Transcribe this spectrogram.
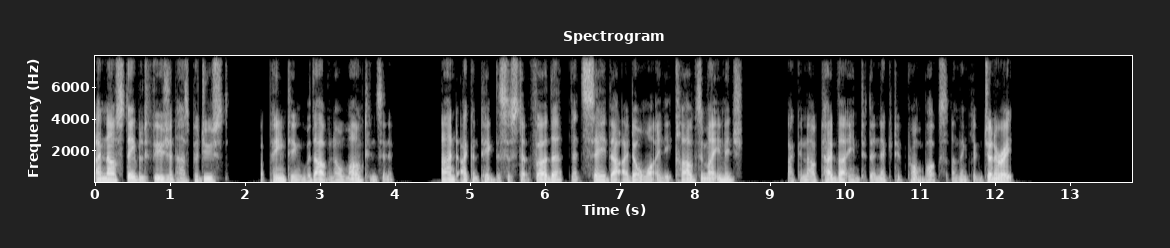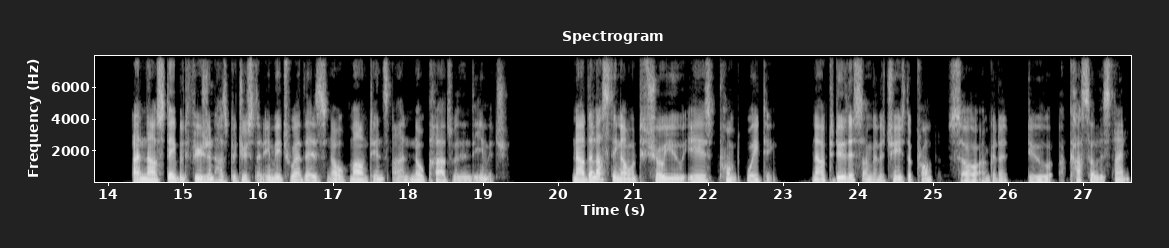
And now Stable Diffusion has produced a painting without no mountains in it. And I can take this a step further. Let's say that I don't want any clouds in my image. I can now type that into the negative prompt box and then click generate. And now Stable Diffusion has produced an image where there's no mountains and no clouds within the image. Now the last thing I want to show you is prompt weighting. Now to do this, I'm going to change the prompt. So I'm going to do a castle this time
